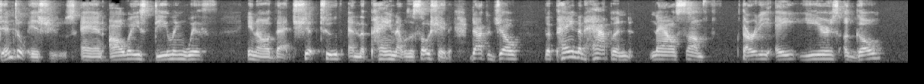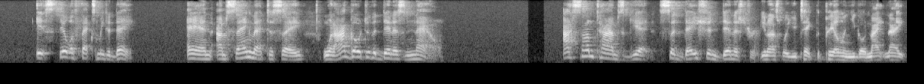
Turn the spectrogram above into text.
dental issues and always dealing with you know that chipped tooth and the pain that was associated. Dr. Joe, the pain that happened now some 38 years ago, it still affects me today. And I'm saying that to say when I go to the dentist now, I sometimes get sedation dentistry. You know, that's where you take the pill and you go night night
